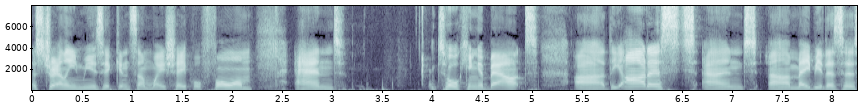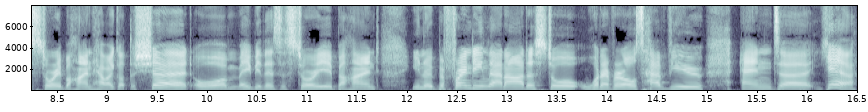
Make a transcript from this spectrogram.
Australian music in some way, shape, or form. And talking about uh, the artist and uh, maybe there's a story behind how I got the shirt or maybe there's a story behind you know befriending that artist or whatever else have you. And uh, yeah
